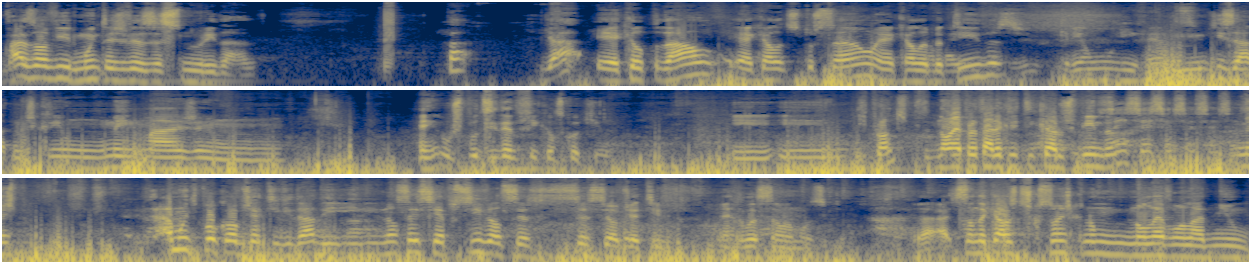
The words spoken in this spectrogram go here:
vais ouvir muitas vezes a sonoridade. Pá, já, é aquele pedal, é aquela distorção, é aquela batida. Cria um universo. Exato, mas cria uma imagem, um, os putos identificam-se com aquilo. E, e, e, pronto, não é para estar a criticar os Pimba, sim, sim, sim, mas há muito pouca objetividade e, e não sei se é possível ser, ser, ser objetivo em relação à música. Ah, são daquelas discussões que não, não levam a lado nenhum.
